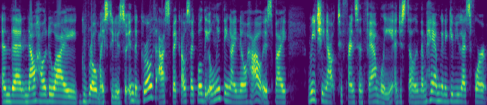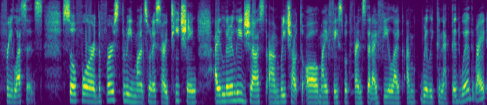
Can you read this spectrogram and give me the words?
and then now how do i grow my studio? So in the growth aspect i was like well the only thing i know how is by reaching out to friends and family and just telling them, hey, I'm going to give you guys four free lessons. So for the first three months when I started teaching, I literally just um, reach out to all my Facebook friends that I feel like I'm really connected with, right?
